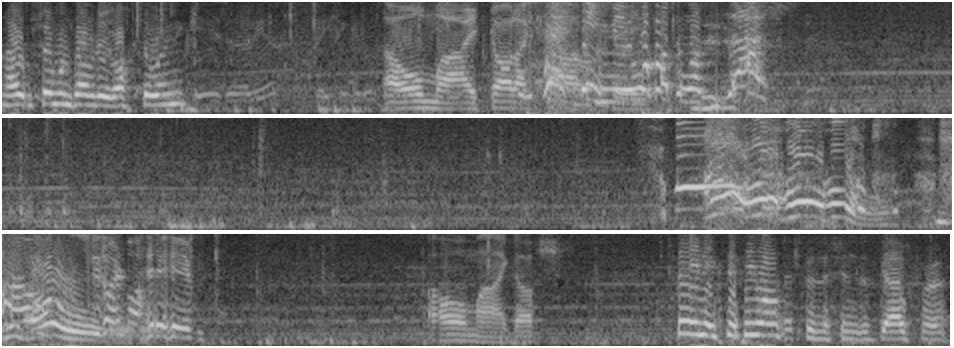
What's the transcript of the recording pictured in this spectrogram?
Nope, someone's already lost a wing. Oh my god, I can't Jamie, see. what was that? Oh, oh, oh, oh. oh, Did I not hit him? Oh my gosh. Phoenix, if you want this position, just go for it.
